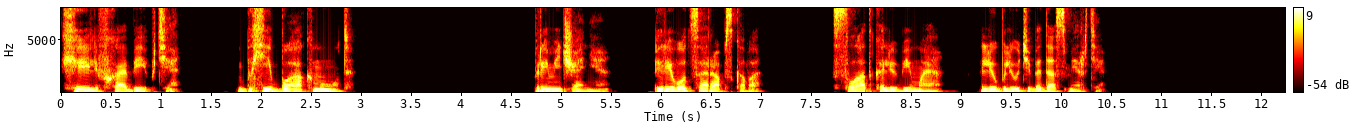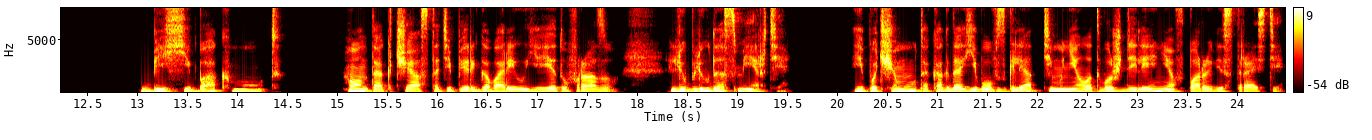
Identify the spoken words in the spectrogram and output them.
Хельф Хабибти. Бхибакмут. Примечание. Перевод с арабского. Сладко, любимая. Люблю тебя до смерти. Бихибакмут. Он так часто теперь говорил ей эту фразу «люблю до смерти». И почему-то, когда его взгляд темнел от вожделения в порыве страсти,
